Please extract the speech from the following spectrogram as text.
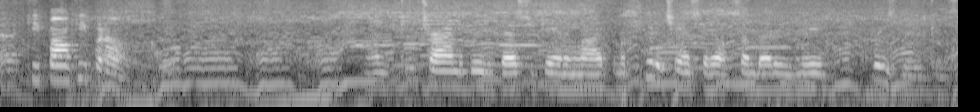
Uh, keep on keeping on. and keep trying to do the best you can in life. And if you get a chance to help somebody in need, please do, because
